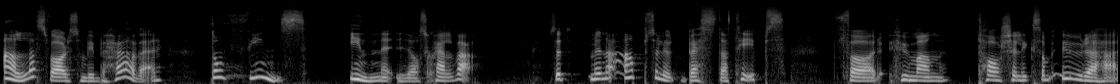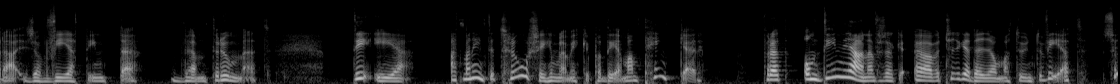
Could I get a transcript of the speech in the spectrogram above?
alla svar som vi behöver, de finns inne i oss själva. Så mina absolut bästa tips för hur man tar sig liksom ur det här jag vet inte väntrummet, det är att man inte tror så himla mycket på det man tänker. För att om din hjärna försöker övertyga dig om att du inte vet, så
